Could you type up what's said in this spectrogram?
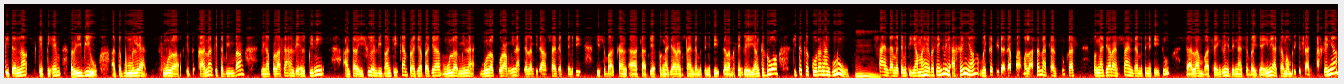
kita nak KPM review ataupun melihat semula kita, kerana kita bimbang dengan pelaksanaan DLP ni antara isu yang dibangkitkan pelajar-pelajar mula minat mula kurang minat dalam bidang sains dan matematik disebabkan uh, subjek pengajaran sains dan matematik dalam bahasa Inggeris. Yang kedua, kita kekurangan guru hmm. sains dan matematik yang mahir bahasa Inggeris. Akhirnya mereka tidak dapat melaksanakan tugas pengajaran sains dan matematik itu dalam bahasa Inggeris dengan sebaiknya. Ini akan memberi kesan. Akhirnya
